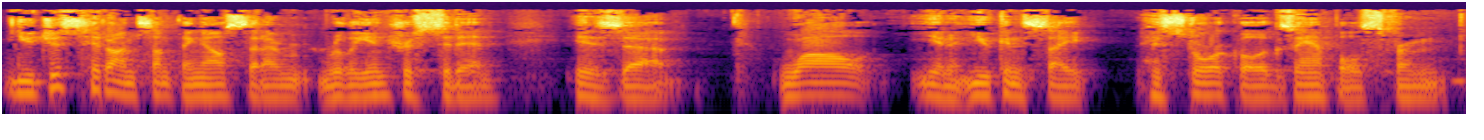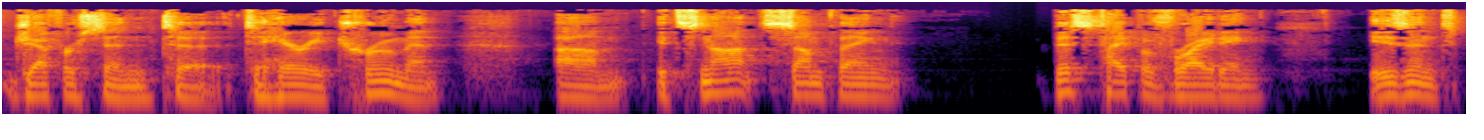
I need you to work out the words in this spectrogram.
You just hit on something else that I'm really interested in. Is uh, while you know you can cite historical examples from Jefferson to, to Harry Truman. Um, it's not something, this type of writing isn't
